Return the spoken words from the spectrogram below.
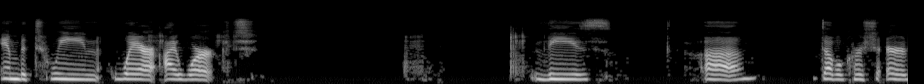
in between where I worked these uh, double crochet or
